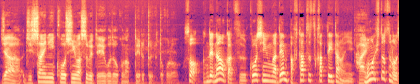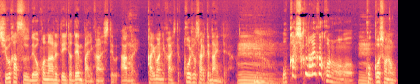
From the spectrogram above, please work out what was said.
じゃあ、実際に更新はすべて英語で行っているというところ？そう。で、なおかつ、更新は電波2つ使っていたのに、はいもう一つの周波数で行われていた電波に関して、あの、はい会話に関して公表されてないんだよ。うん。おかしくないか、このうん国交省の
